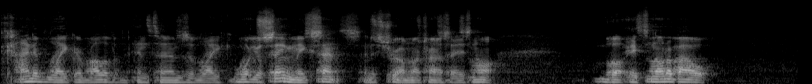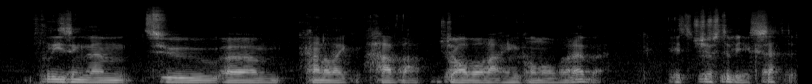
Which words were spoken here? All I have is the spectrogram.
kind of like irrelevant in terms of like what you're saying makes sense, and it's true. I'm not trying to say it's not, but it's not about pleasing them to um, kind of like have that job or that income or whatever. It's just to be accepted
